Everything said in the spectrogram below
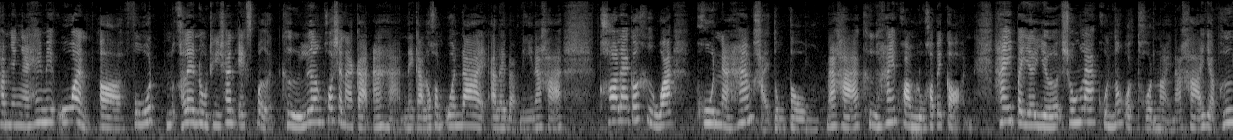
ทำยังไงให้ไม่อ้วนเอ่อ food เขาเรียก nutrition expert คือเรื่องโภชนาการอาหารในการลดความอ้วนได้อะไรแบบนี้นะคะ ข้อแรกก็คือว่าคุณนะห้ามขายตรงๆนะคะ คือให้ความรู้เขาไปก่อน ให้ไปเยอะๆ ช่วงแรกคุณต้องอดทนหน่อยนะคะ อย่าเพิ่ง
